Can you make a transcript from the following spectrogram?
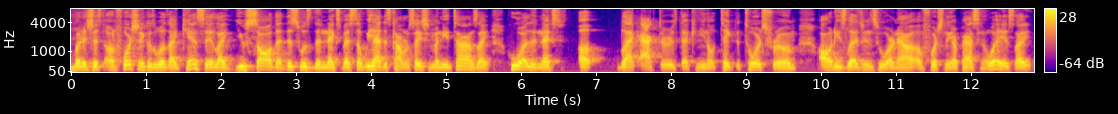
But it's just unfortunate because what I can say, like you saw that this was the next best up. We had this conversation many times, like who are the next up black actors that can you know take the torch from all these legends who are now unfortunately are passing away it's like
